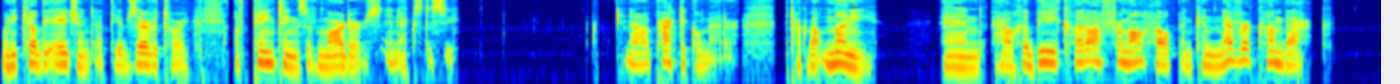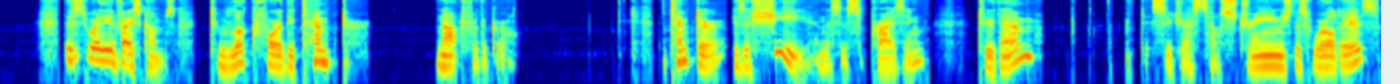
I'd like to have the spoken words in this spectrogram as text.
when he killed the agent at the observatory of paintings of martyrs in ecstasy. Now, a practical matter. We talk about money and how he'll be cut off from all help and can never come back. This is where the advice comes to look for the tempter, not for the girl. The tempter is a she, and this is surprising to them. It suggests how strange this world is.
